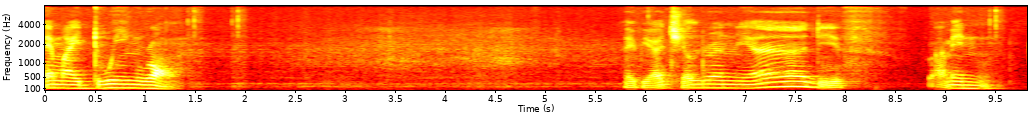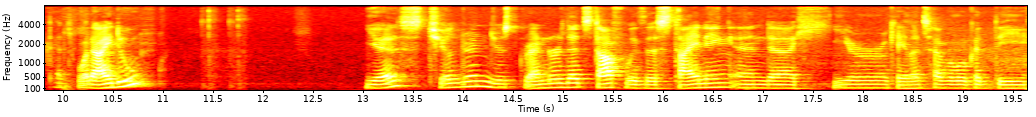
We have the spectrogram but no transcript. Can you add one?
am I doing wrong? API children, yeah, div. I mean, that's what I do. Yes, children, just render that stuff with the styling and uh, here, okay, let's have a look at the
